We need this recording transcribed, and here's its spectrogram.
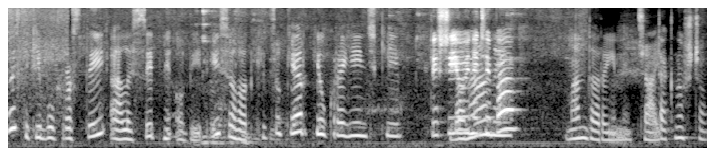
Ось такий був простий, але ситний обід. І солодкі цукерки українські, Ти ще його не чіпав? мандарини, чай. Так, ну що,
